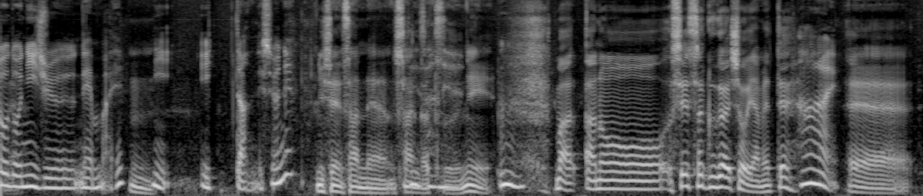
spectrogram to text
ょうど20年前に行ったんですよね。2003年3月に、うん。まああのー制作会社を辞めて、はい。えー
